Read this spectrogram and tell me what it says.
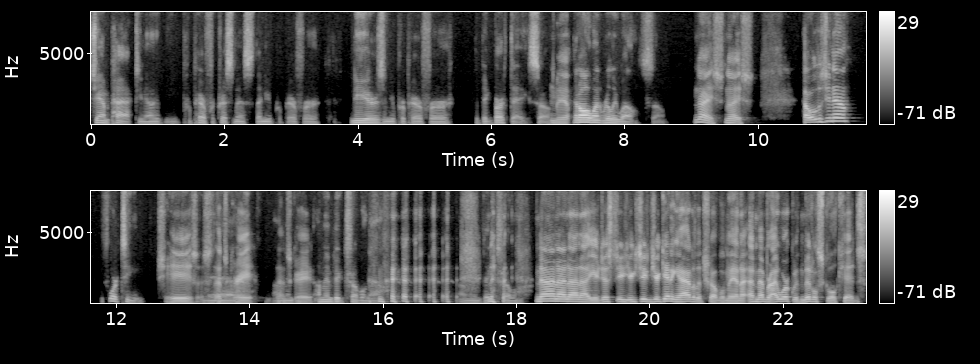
jam packed. You know, you prepare for Christmas, then you prepare for New Year's, and you prepare for the big birthday. So Yeah, it all went really well. So nice, nice. How old is you now? fourteen. Jesus, that's Yeah, great. I'm That's in great. I'm in big trouble now. I'm in big trouble. No, no, no, no. You're just you're you're you're getting out of the trouble, man. I, I remember I work with middle school kids,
